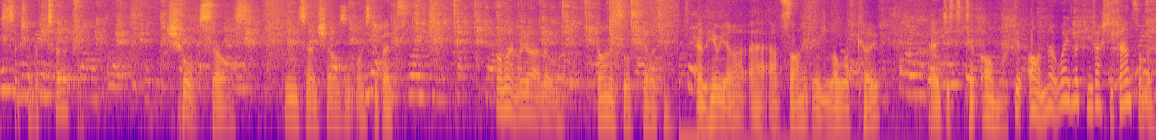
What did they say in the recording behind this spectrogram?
Oh, section of a turtle. Chalk cells, green sand shells and oyster beds. Oh man, look at that little dinosaur skeleton. And here we are uh, outside in Lulworth Cove. Uh, just to oh my god, oh no, wait, look, you've actually found something.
